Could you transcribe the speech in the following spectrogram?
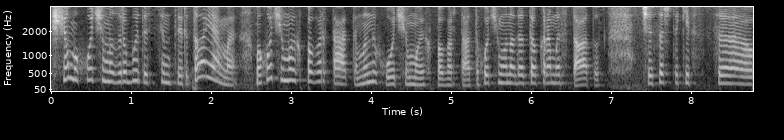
Що ми хочемо зробити з цими територіями? Ми хочемо їх повертати, ми не хочемо їх повертати, хочемо надати окремий статус. Чи все ж таки все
